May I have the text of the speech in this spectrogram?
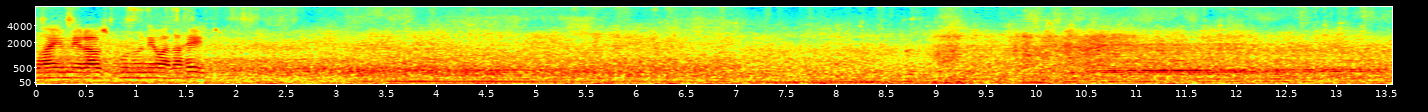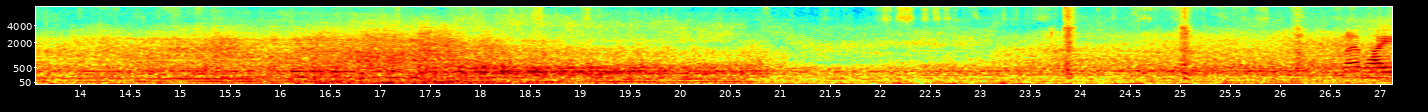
भाई मेरा सुकून होने वाला है मैं भाई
